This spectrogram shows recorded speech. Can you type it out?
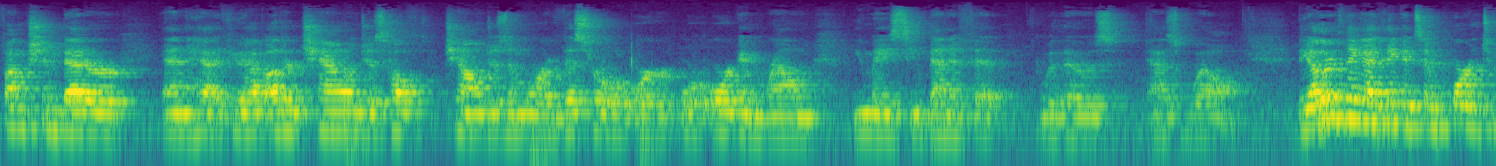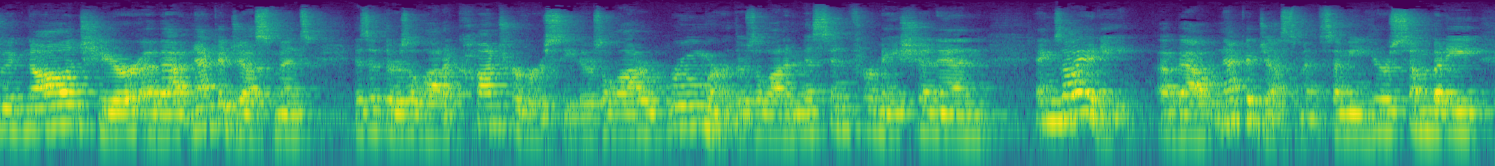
function better, and if you have other challenges, health challenges in more of visceral or, or organ realm, you may see benefit with those as well. The other thing I think it's important to acknowledge here about neck adjustments is that there's a lot of controversy, there's a lot of rumor, there's a lot of misinformation and anxiety about neck adjustments. I mean, here's somebody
